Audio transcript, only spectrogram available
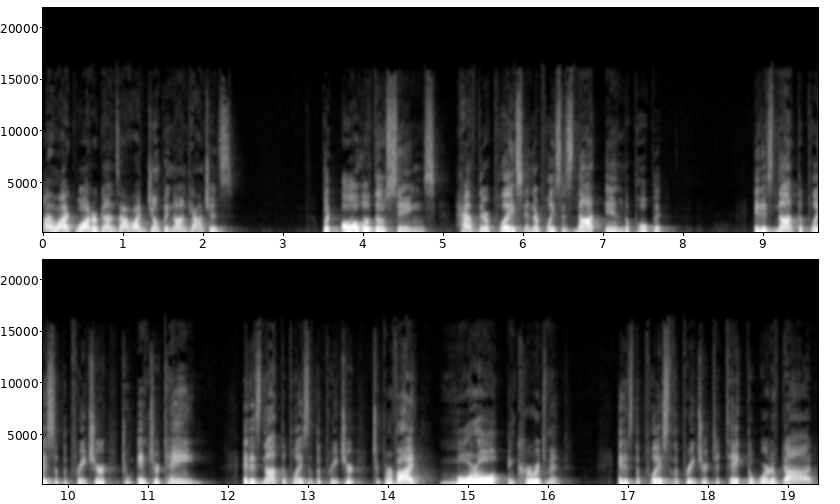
I like water guns. I like jumping on couches. But all of those things have their place, and their place is not in the pulpit. It is not the place of the preacher to entertain. It is not the place of the preacher to provide moral encouragement. It is the place of the preacher to take the Word of God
